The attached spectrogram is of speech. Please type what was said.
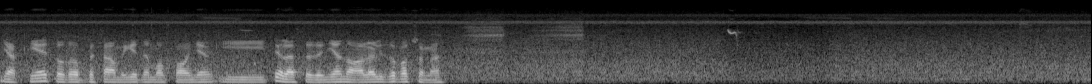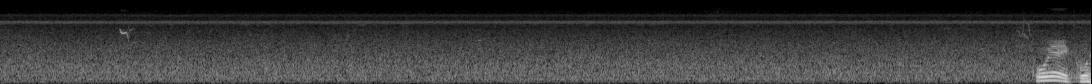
Jak nie, to dopychamy jednym okoniem i tyle wtedy, nie? No ale zobaczymy. Ojejku,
